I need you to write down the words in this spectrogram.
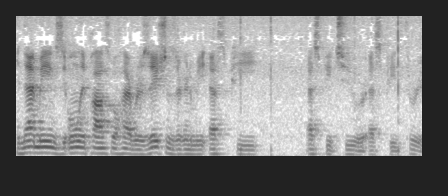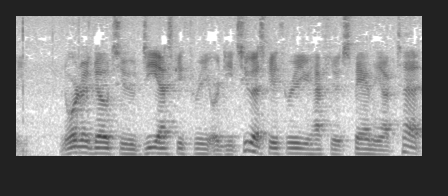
And that means the only possible hybridizations are going to be sp, sp2, or sp3. In order to go to dsp3 or d2sp3, you have to expand the octet.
